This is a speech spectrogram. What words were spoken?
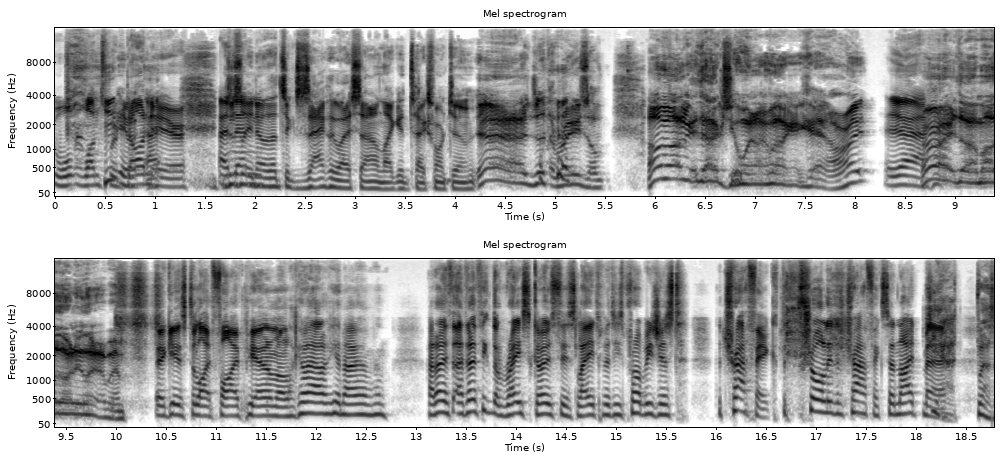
once we're done I- here. And Just so you know, that's exactly what I sound like in text form to him. Yeah, it's at the race. I'll, I'll fucking text you when I fucking can. All right. Yeah, right, then. I'll talk to you later, man. it gets to like 5 p.m. and I'm like, well, you know, I don't, I don't think the race goes this late, but he's probably just the traffic. The, surely the traffic's a nightmare. Yeah, well,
